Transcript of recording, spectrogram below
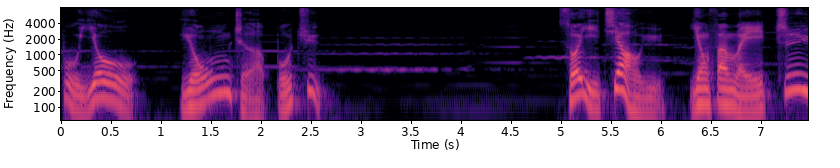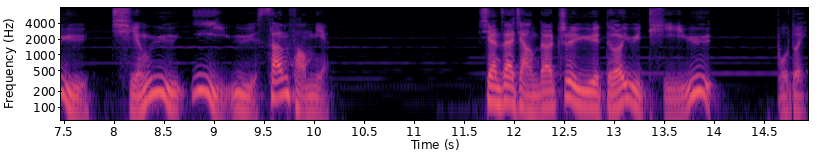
不忧，勇者不惧。”所以，教育应分为知育、情育、意育三方面。现在讲的智育、德育、体育，不对。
